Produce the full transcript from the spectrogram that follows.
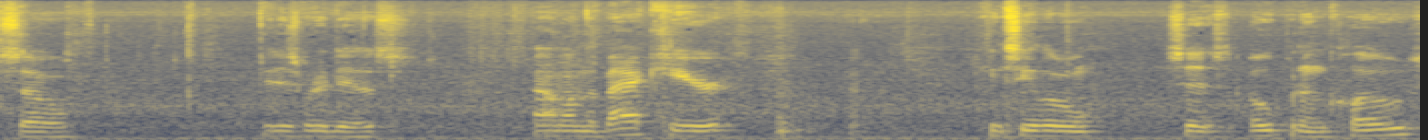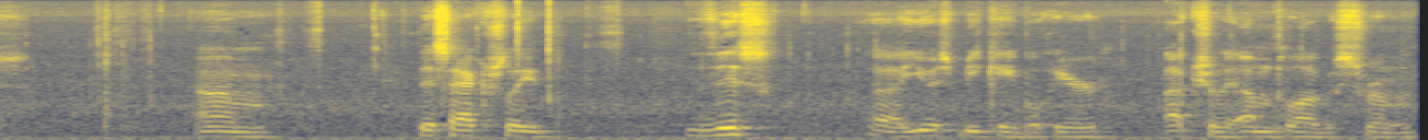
so it is what it is. Um, on the back here, you can see a little it says open and close. Um, this actually, this uh, USB cable here actually unplugs from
